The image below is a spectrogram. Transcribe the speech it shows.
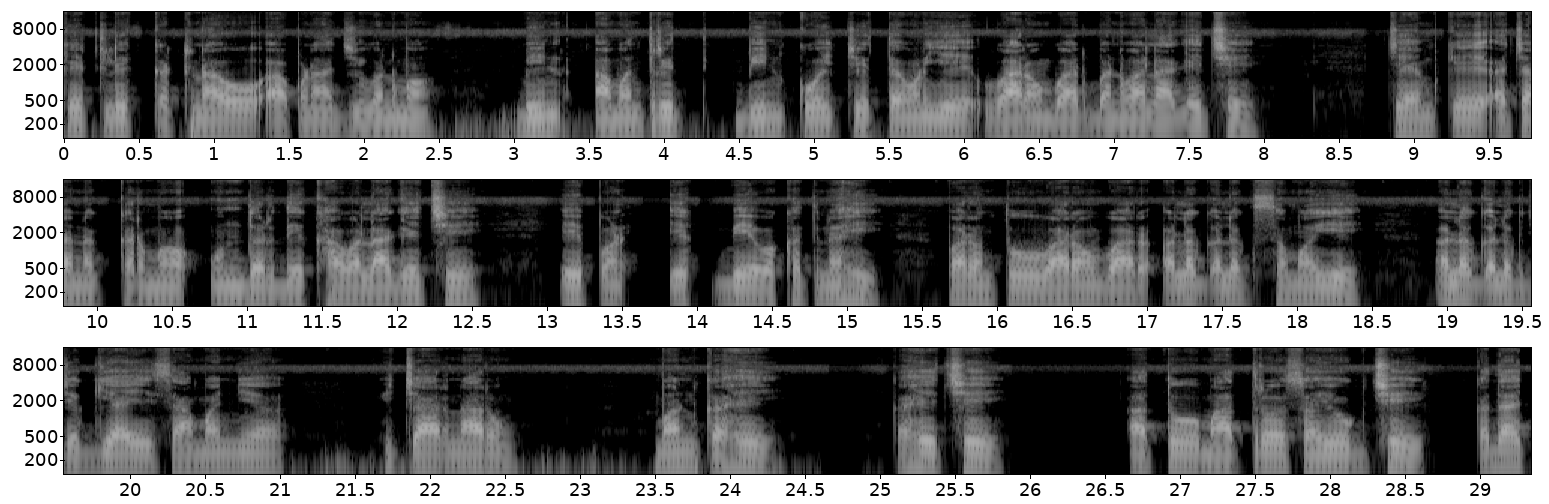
કેટલીક ઘટનાઓ આપણા જીવનમાં બિન આમંત્રિત, બિન કોઈ ચેતવણીએ વારંવાર બનવા લાગે છે? જેમ કે અચાનક ઘરમાં ઉંદર દેખાવા લાગે છે, એ પણ એક બે વખત નહીં. પરંતુ વારંવાર અલગ અલગ સમયે, અલગ અલગ જગ્યાએ સામાન્ય વિચારનારું મન કહે કહે છે, આ તો માત્ર સંયોગ છે. કદાચ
